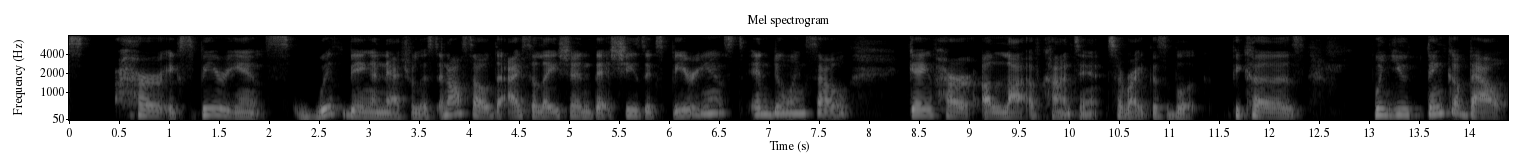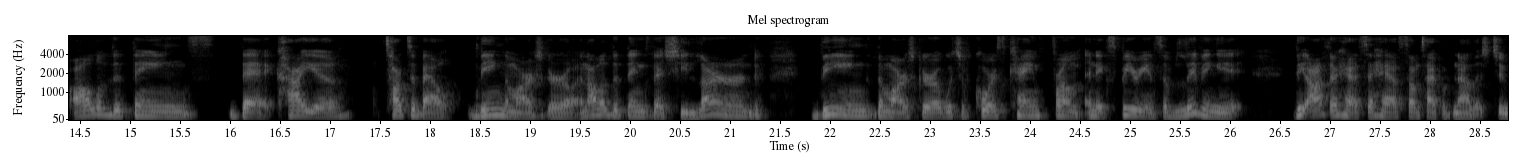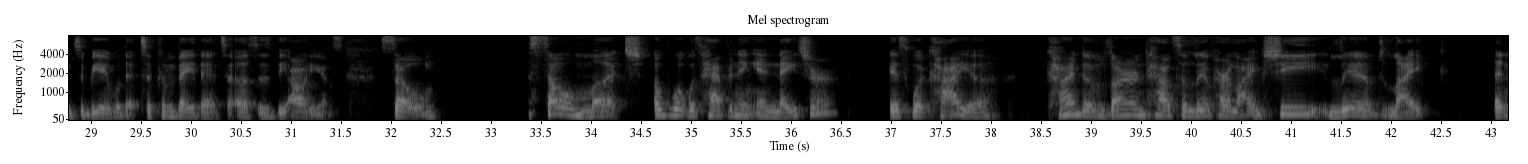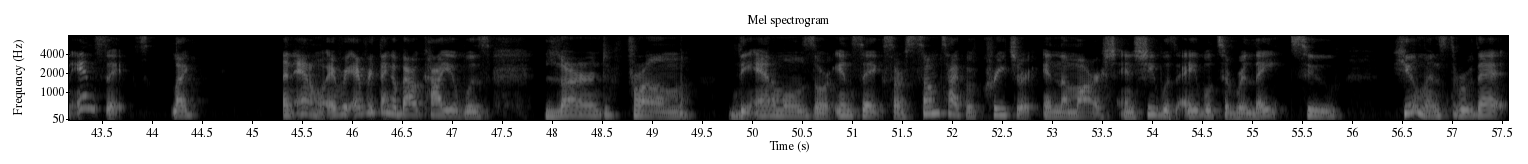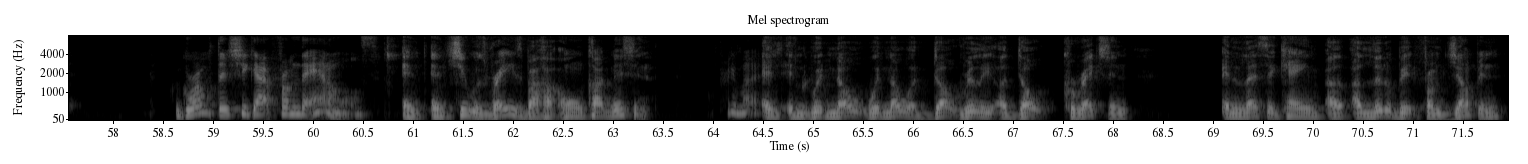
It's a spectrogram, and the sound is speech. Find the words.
her experience with being a naturalist and also the isolation that she's experienced in doing so gave her a lot of content to write this book. Because when you think about all of the things that Kaya talked about being the Marsh girl and all of the things that she learned being the Marsh girl, which of course came from an experience of living it, the author had to have some type of knowledge too to be able that to convey that to us as the audience. So so much of what was happening in nature is what Kaya kind of learned how to live her life. She lived like an insect. Like an animal. Every everything about Kaya was learned from the animals or insects or some type of creature in the marsh, and she was able to relate to humans through that growth that she got from the animals. And and she was raised by her own cognition. Pretty much. And and with no with no adult really adult correction unless it came a, a little bit from jumping.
